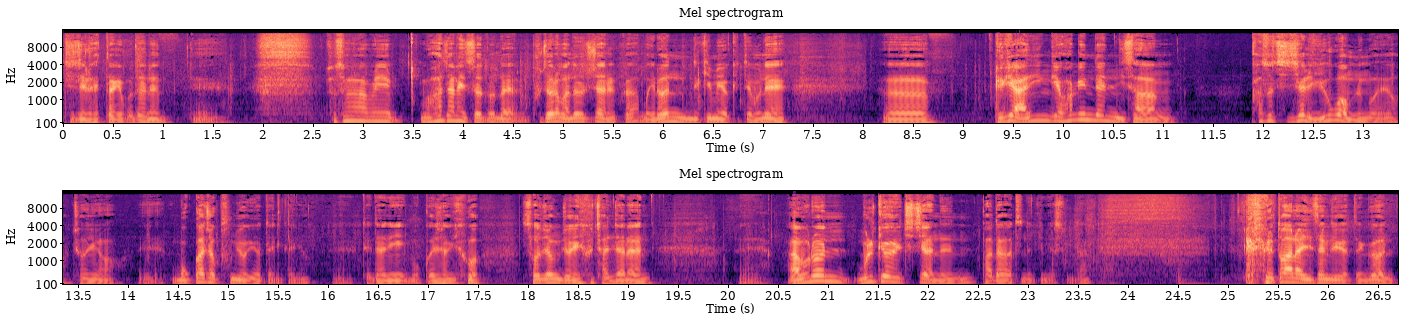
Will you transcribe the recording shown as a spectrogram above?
지지를 했다기보다는 예. 저 사람이 뭐 하자는 있어도 나 부자로 만들어주지 않을까 뭐 이런 느낌이었기 때문에 어 그게 아닌 게 확인된 이상 가서 지지할 이유가 없는 거예요 전혀 예. 목가적 풍경이었다니까요 예. 대단히 목가적이고 서정적이고 잔잔한 예. 아무런 물결이 치지 않는 바다 같은 느낌이었습니다. 그리고 또 하나 인상적이었던 건,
